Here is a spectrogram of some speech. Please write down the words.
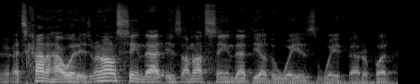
Yeah. That's kind of how it is. And I'm saying that is I'm not saying that the other way is way better, but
